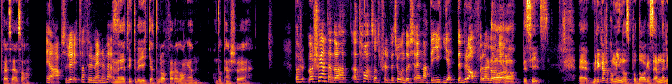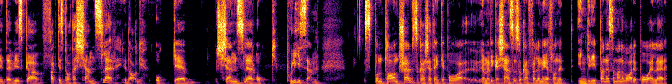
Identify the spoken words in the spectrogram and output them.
Får jag säga så? Ja, absolut. Varför är du mer nervös? Ja, men jag tyckte det gick jättebra förra gången och då kanske det... Vad skönt ändå att, att ha ett sånt självförtroende och känna att det gick jättebra förra gången. Ja, ja precis. Eh, men det kanske kommer in oss på dagens ämne lite. Vi ska faktiskt prata känslor idag. Och eh, känslor och polisen. Spontant själv så kanske jag tänker på ja, men vilka känslor som kan följa med från ett ingripande som man har varit på eller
